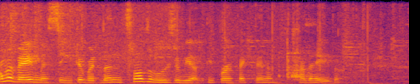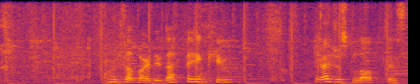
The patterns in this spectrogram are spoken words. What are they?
I'm a very messy eater, but then it's not supposed to be up to perfect, you know? Once I've already that, thank you. I just love this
